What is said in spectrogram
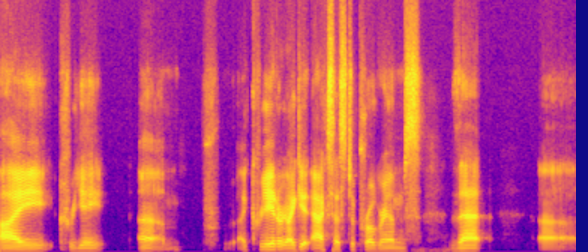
I create, um, I create or I get access to programs that uh,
